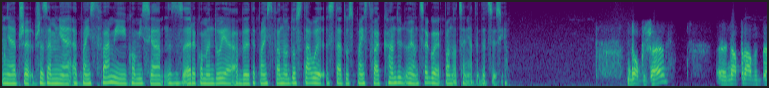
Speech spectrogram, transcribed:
e, prze, przeze mnie państwami. Komisja rekomenduje, aby te państwa no, dostały status państwa kandydującego. Jak pan ocenia tę decyzję? Dobrze. E, naprawdę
